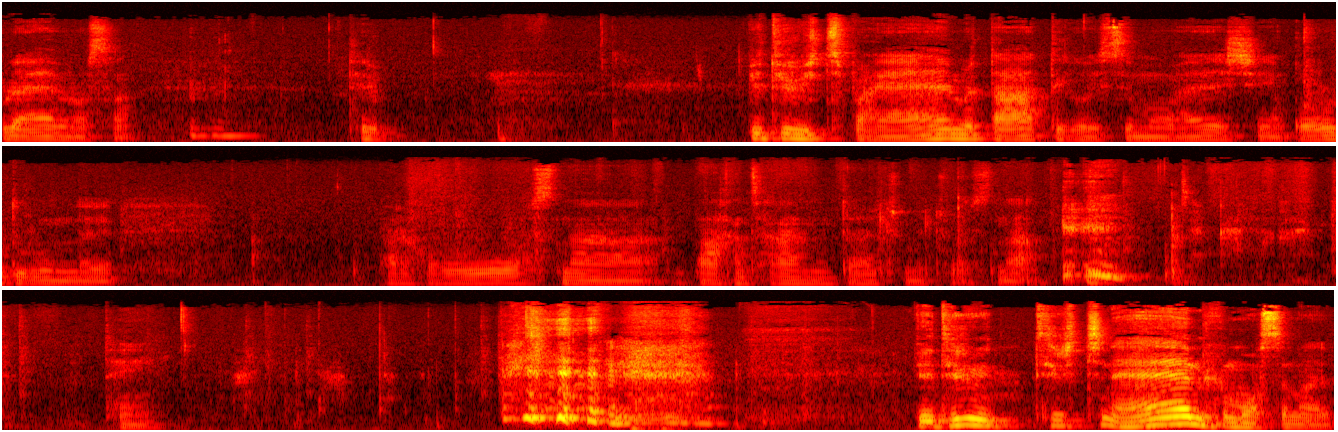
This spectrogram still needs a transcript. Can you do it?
бүр амар басан. Тэр би тэр үеч баг амар даадаг байсан юм уу? Хайшин 3 4 нэ барах ууснаа баахан цагаан юм дойлж мэлж бууснаа. Тийм. Би тэр тэр чинь амар их муусан маа.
